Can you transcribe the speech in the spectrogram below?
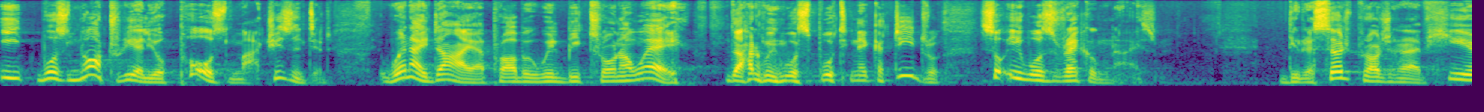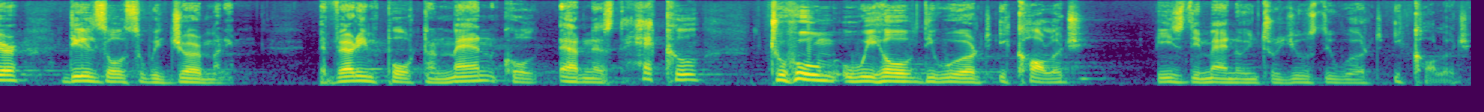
it was not really opposed much, isn't it? When I die, I probably will be thrown away. Darwin was put in a cathedral. So it was recognized. The research project I have here deals also with Germany. A very important man called Ernest Haeckel, to whom we owe the word ecology. He's the man who introduced the word ecology.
